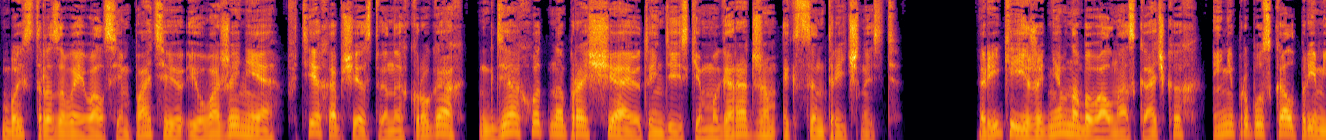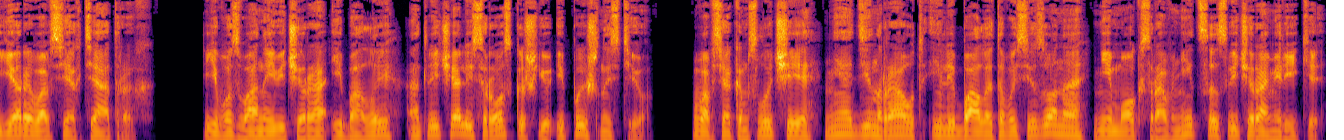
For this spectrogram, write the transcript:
быстро завоевал симпатию и уважение в тех общественных кругах, где охотно прощают индийским магараджам эксцентричность. Рики ежедневно бывал на скачках и не пропускал премьеры во всех театрах. Его званые вечера и балы отличались роскошью и пышностью. Во всяком случае, ни один раут или бал этого сезона не мог сравниться с вечерами Рики.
